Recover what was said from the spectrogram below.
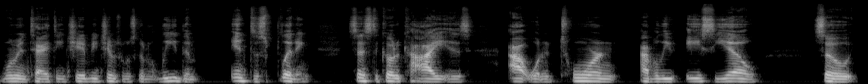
Women Tag Team Championships, was going to lead them into splitting since Dakota Kai is out with a torn, I believe, ACL. So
